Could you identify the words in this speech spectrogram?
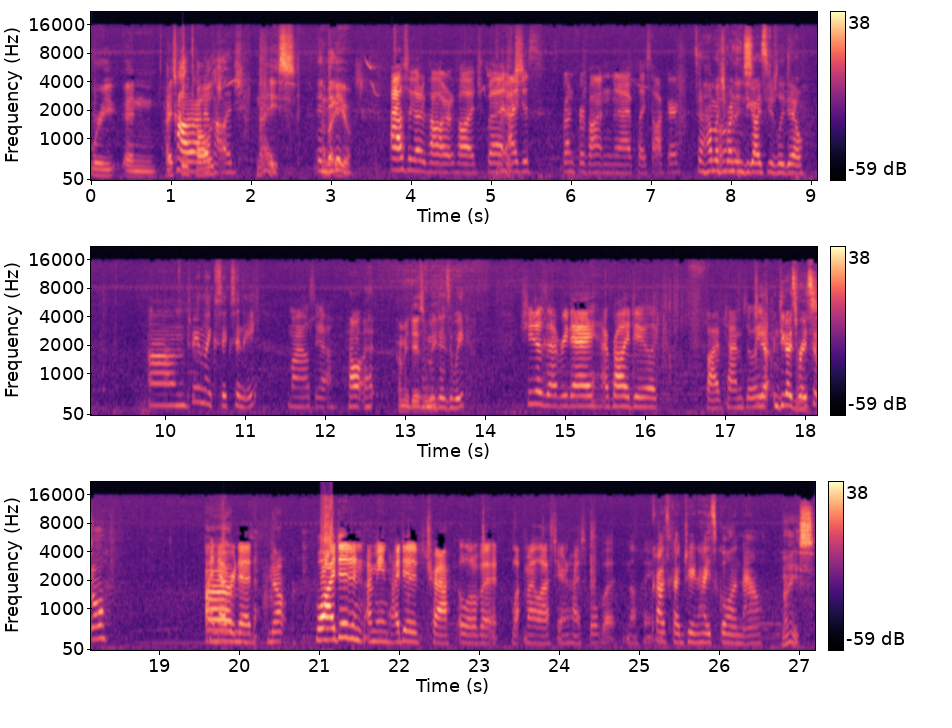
were you in high school, Colorado college? College. Nice. How And about you you? I also go to Colorado College, but I just run for fun and I play soccer. So how much Oh, running nice. do you guys usually do? Um, Between like six and eight. miles, yeah. How, how How many days a many week? days a week? She does every day. I probably do like five times a week. Yeah, do you guys race at all? I never Um, did. No. Well, I didn't. I mean, I did track a little bit my last year in high school, but nothing. Cross country in high school and now. Nice.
